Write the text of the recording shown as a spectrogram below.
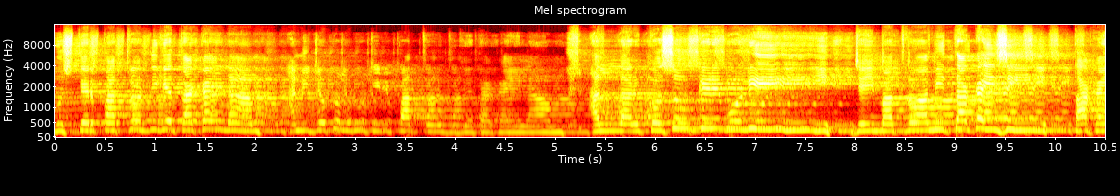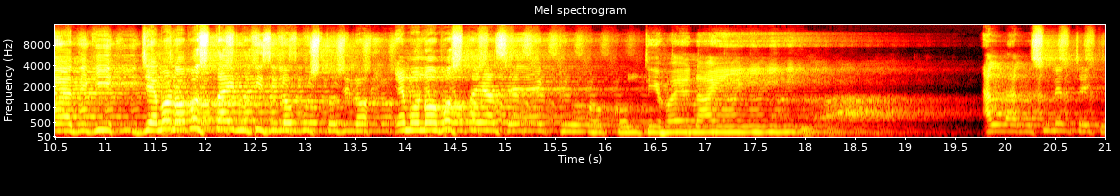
গুস্তের পাত্রর দিকে তাকাইলাম। আমি যখন রুটির পাত্রর দিকে তাকাইলাম, আল্লাহর কসম করে বলি, যেই মাত্র আমি তাকাইছি তাকাইয়া দেখি যেমন অবস্থায় রুটি ছিল, গুস্ত ছিল, এমন অবস্থায় আছে একটু কমতি হয় নাই। আল্লাহ রসুলের চাইতে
